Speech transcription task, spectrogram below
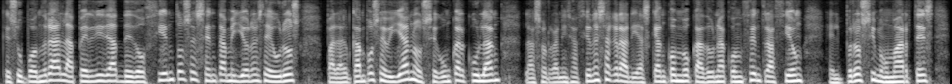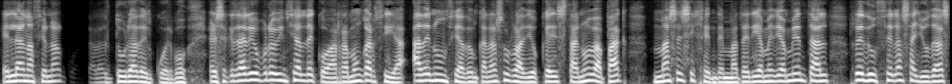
que supondrá la pérdida de 260 millones de euros para el campo sevillano, según calculan las organizaciones agrarias que han convocado una concentración el próximo martes en la Nacional a la altura del cuervo. El secretario provincial de COA, Ramón García, ha denunciado en Canal Sur Radio que esta nueva PAC, más exigente en materia medioambiental, reduce las ayudas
